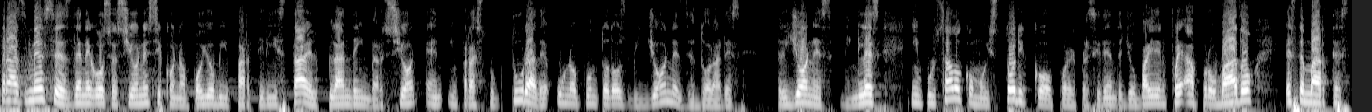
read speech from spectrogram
Tras meses de negociaciones y con apoyo bipartidista, el plan de inversión en infraestructura de 1.2 billones de dólares trillones en inglés, impulsado como histórico por el presidente Joe Biden, fue aprobado este martes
